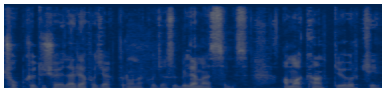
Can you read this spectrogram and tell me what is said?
çok kötü şeyler yapacaktır ona kocası bilemezsiniz. Ama Kant diyor ki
